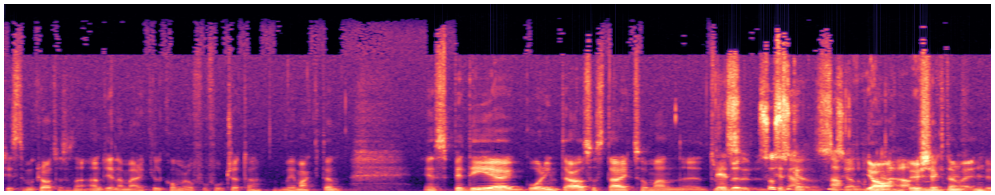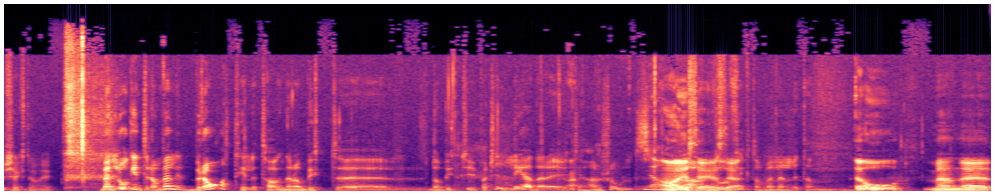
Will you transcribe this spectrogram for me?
Kristdemokraternas Angela Merkel kommer att få fortsätta med makten. SPD går inte alls så starkt som man eh, Det är trodde. so- Social- tyska ja. socialdemokraterna. Ja, ursäkta Mm, mig. mm. Ursäkta mig. Men låg inte de väldigt bra till ett tag när de bytte, de bytte ju partiledare till Hans Schultz? Ja. Ja, just det, just då det. fick de väl en liten... Jo, men eh,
